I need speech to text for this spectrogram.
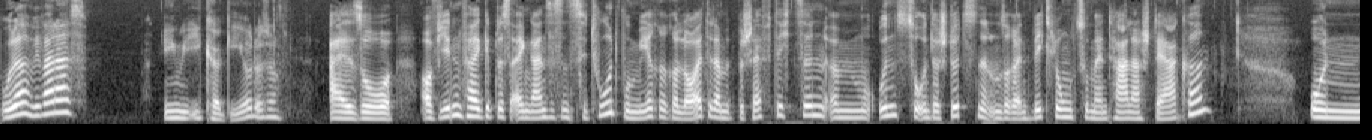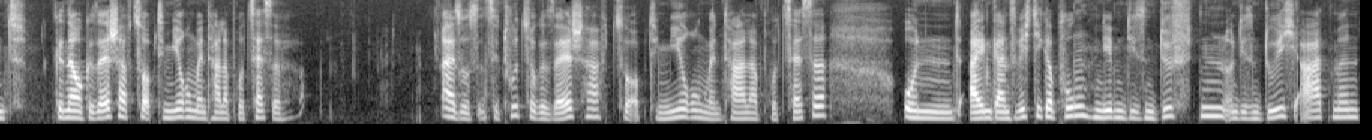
Oder? Wie war das? Irgendwie IKG oder so. Also auf jeden Fall gibt es ein ganzes Institut, wo mehrere Leute damit beschäftigt sind, ähm, uns zu unterstützen in unserer Entwicklung zu mentaler Stärke und genau Gesellschaft zur Optimierung mentaler Prozesse. Also das Institut zur Gesellschaft zur Optimierung mentaler Prozesse. Und ein ganz wichtiger Punkt neben diesen Düften und diesem Durchatmen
